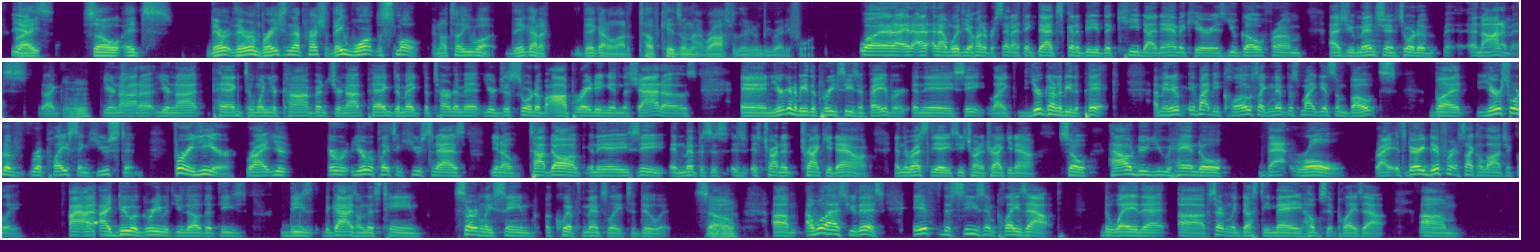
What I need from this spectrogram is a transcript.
Right. Yes. So it's they're they're embracing that pressure. They want the smoke, and I'll tell you what, they got a they got a lot of tough kids on that roster. They're going to be ready for it. Well, and, I, and I'm with you 100. percent I think that's going to be the key dynamic here. Is you go from, as you mentioned, sort of anonymous. Like mm-hmm. you're not a you're not pegged to win your conference. You're not pegged to make the tournament. You're just sort of operating in the shadows. and you're going to be the preseason favorite in the AAC. Like you're going to be the pick. I mean, it, it might be close. Like Memphis might get some votes, but you're sort of replacing Houston for a year, right? You're you're, you're replacing Houston as you know top dog in the AAC, and Memphis is, is, is trying to track you down, and the rest of the AAC is trying to track you down. So how do you handle that role? Right, it's very different psychologically. I, I do agree with you though that these these the guys on this team certainly seem equipped mentally to do it. So mm-hmm. um, I will ask you this: if the season plays out the way that uh, certainly Dusty May hopes it plays out, um,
